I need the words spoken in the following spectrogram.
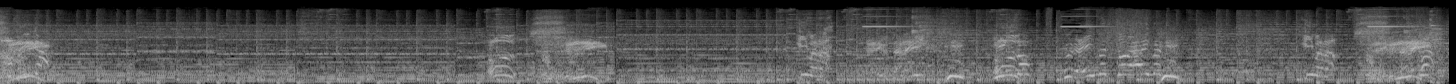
アメリカおうシ今だデルタレイフレイムドライブ今だデルタレイ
